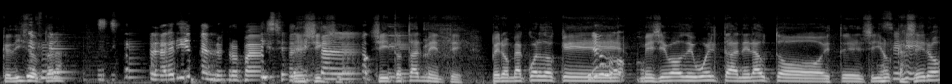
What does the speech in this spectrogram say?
¿Qué dice, doctora? La grieta en nuestro país. Eh, sí, sí, sí, totalmente. Pero me acuerdo que me llevó de vuelta en el auto este, el señor Sí, casero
